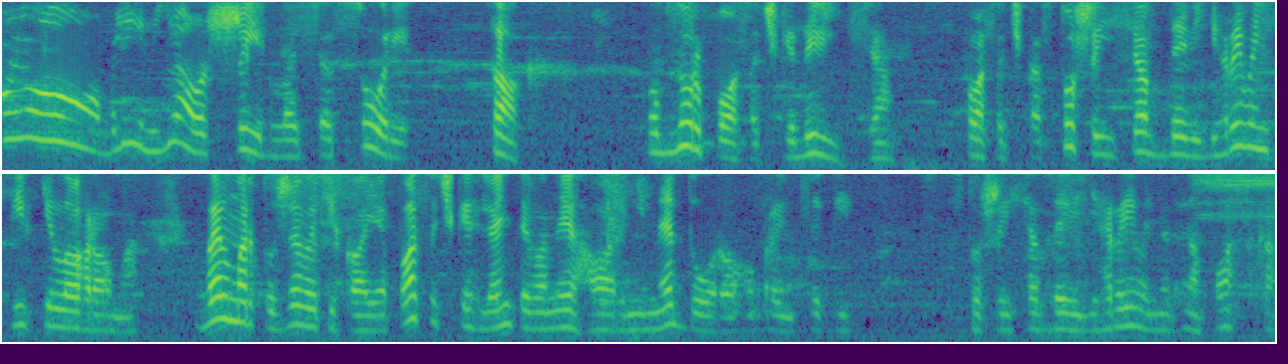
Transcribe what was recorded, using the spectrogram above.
О, блін, я ошиблася, сорі. Так, обзор пасочки, дивіться. Пасочка 169 гривень пів кілограма. Велмарт уже випікає пасочки, гляньте, вони гарні, недорого, в принципі. 169 гривень, одна паска.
